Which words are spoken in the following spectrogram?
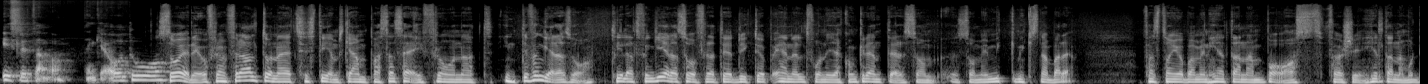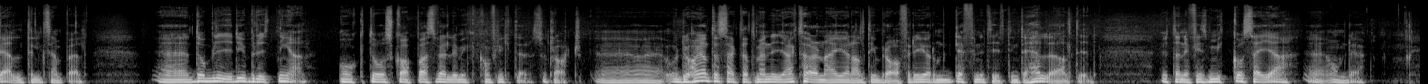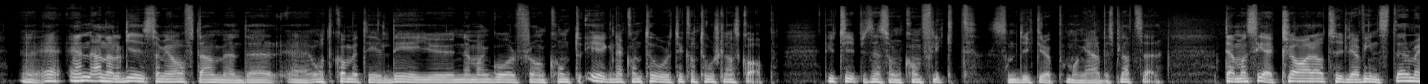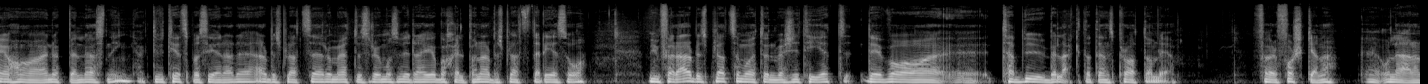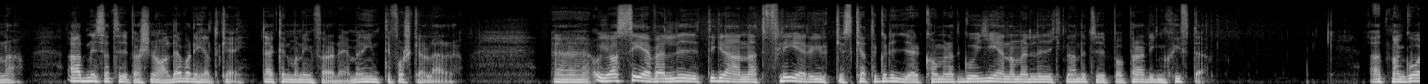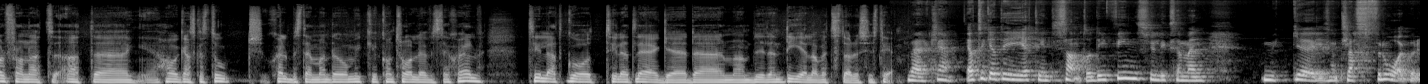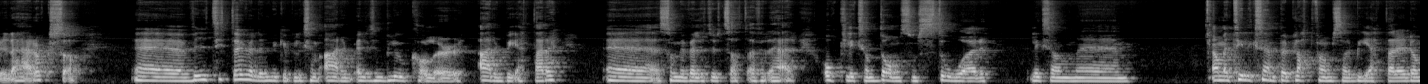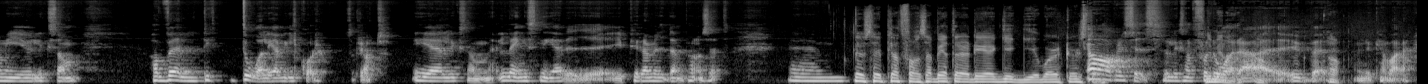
i slutändan. Tänker jag. Och då... Så är det, och framförallt då när ett system ska anpassa sig från att inte fungera så till att fungera så för att det har dykt upp en eller två nya konkurrenter som, som är mycket, mycket snabbare. Fast de jobbar med en helt annan bas, för sig, helt annan modell till exempel. Eh, då blir det ju brytningar och då skapas väldigt mycket konflikter såklart. Eh, och då har jag inte sagt att de här nya aktörerna gör allting bra, för det gör de definitivt inte heller alltid. Utan det finns mycket att säga eh, om det. En analogi som jag ofta använder, återkommer till, det är ju när man går från kontor, egna kontor till kontorslandskap. Det är typiskt en sån konflikt som dyker upp på många arbetsplatser. Där man ser klara och tydliga vinster med att ha en öppen lösning. Aktivitetsbaserade arbetsplatser och mötesrum och så vidare. Jag jobbar själv på en arbetsplats där det är så. Min förra arbetsplats som var ett universitet, det var eh, tabubelagt att ens prata om det. För forskarna eh, och lärarna. Administrativ personal, där var det helt okej. Okay. Där kunde man införa det, men inte forskare och lärare. Eh, och jag ser väl lite grann att fler yrkeskategorier kommer att gå igenom en liknande typ av paradigmskifte. Att man går från att, att äh, ha ganska stort självbestämmande och mycket kontroll över sig själv till att gå till ett läge där man blir en del av ett större system. Verkligen. Jag tycker att det är jätteintressant och det finns ju liksom en mycket liksom klassfrågor i det här också. Eh, vi tittar ju väldigt mycket på liksom, liksom blue collar arbetare eh, som är väldigt utsatta för det här. Och liksom de som står, liksom, eh, ja, men till exempel plattformsarbetare, de är ju liksom, har väldigt dåliga villkor såklart. Är liksom längst ner i, i pyramiden på något sätt. Um, du säger plattformsarbetare, det är gig workers? Då? Ja, precis. Liksom Foodora, ja. Uber, ja. det kan vara.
